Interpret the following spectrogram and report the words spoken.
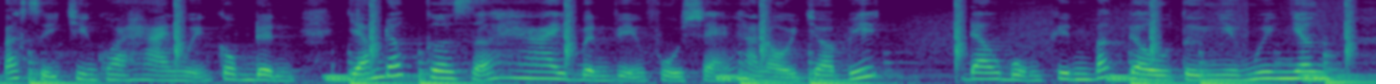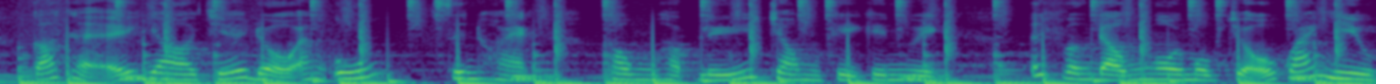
Bác sĩ chuyên khoa 2 Nguyễn Công Định, giám đốc cơ sở 2 Bệnh viện Phụ sản Hà Nội cho biết, đau bụng kinh bắt đầu từ nhiều nguyên nhân, có thể do chế độ ăn uống, sinh hoạt không hợp lý trong kỳ kinh nguyệt, ít vận động ngồi một chỗ quá nhiều,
